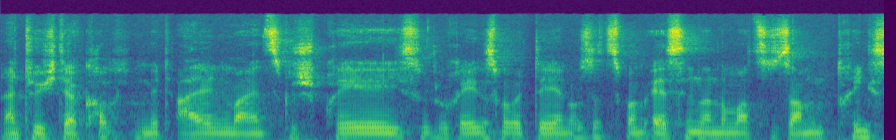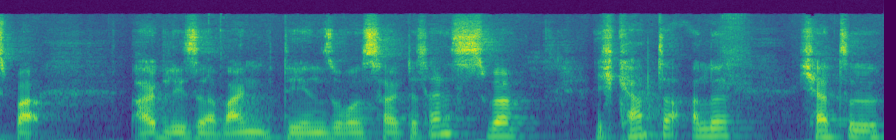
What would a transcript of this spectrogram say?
natürlich, da kommt mit allen mal ins Gespräch. So, du redest mal mit denen, du sitzt beim Essen dann nochmal zusammen, trinkst mal ein paar Gläser Wein mit denen, sowas halt. Das heißt, es war, ich kannte alle. Ich hatte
